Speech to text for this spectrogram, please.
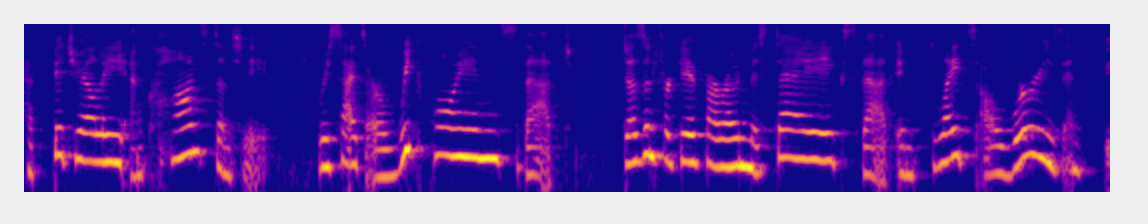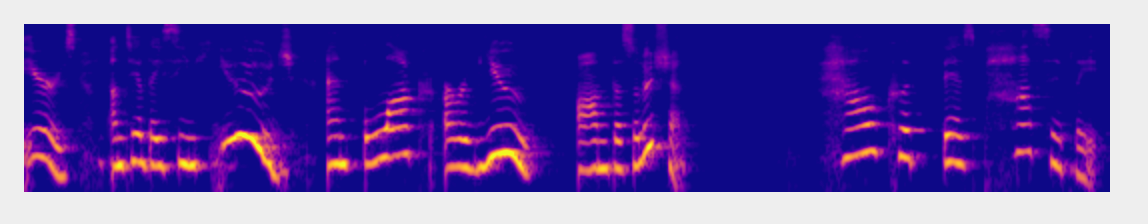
habitually and constantly recites our weak points, that doesn't forgive our own mistakes, that inflates our worries and fears until they seem huge and block our view on the solution. How could this possibly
